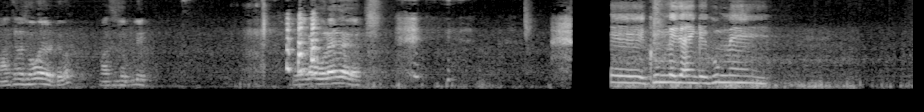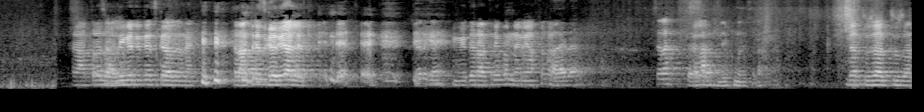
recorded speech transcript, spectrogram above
माणसाला झोप आली वाटतं गं? माणसं झोपली. तुला काय बोलायचं आहे का? घूमने जाएंगे घूमने। रात्र झाली कधी तेच कळलं नाही? रात्रीच घरी काय? मी तर रात्री पण नाही मी आता ना? चला. चला. lift मध्ये चला. जा तू जा तू जा.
